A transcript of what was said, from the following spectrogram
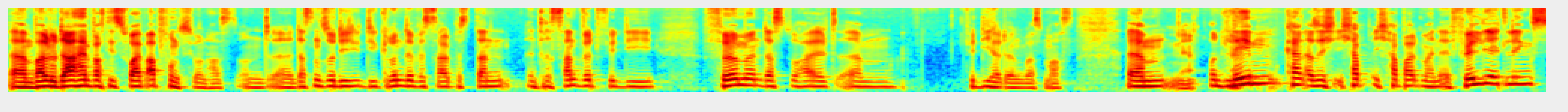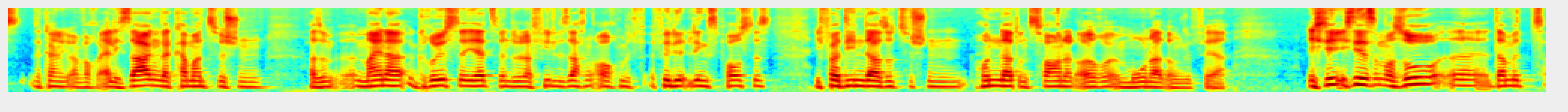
Ähm, weil du da einfach die Swipe-Up-Funktion hast. Und äh, das sind so die, die Gründe, weshalb es dann interessant wird für die Firmen, dass du halt ähm, für die halt irgendwas machst. Ähm, Ja. und Leben kann, also ich, ich habe ich hab halt meine Affiliate-Links, da kann ich einfach ehrlich sagen, da kann man zwischen, also in meiner Größe jetzt, wenn du da viele Sachen auch mit Affiliate-Links postest, ich verdiene da so zwischen 100 und 200 Euro im Monat ungefähr. Ich sehe ich seh das immer so, äh, damit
